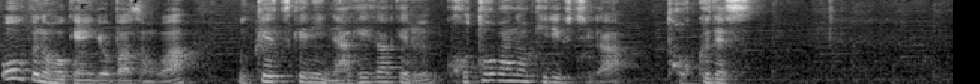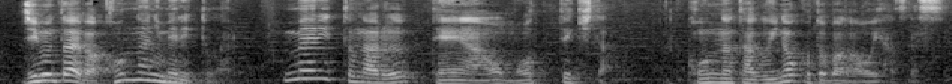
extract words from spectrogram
多くの保険営業パーソンは受付に投げかける言葉の切り口が得です。自分と会えばこんなにメリットがある。メリットのある提案を持ってきた。こんな類の言葉が多いはずです。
